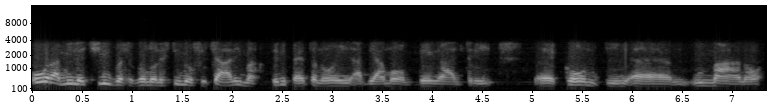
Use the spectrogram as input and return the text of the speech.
ora a 1500 secondo le stime ufficiali, ma ti ripeto noi abbiamo ben altri eh, conti eh, in mano.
